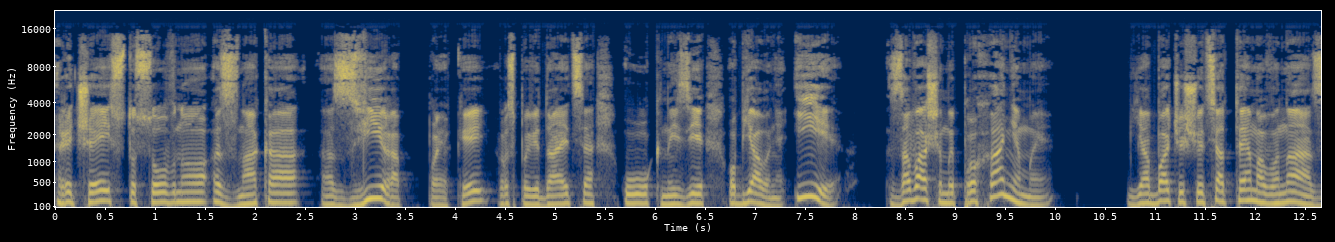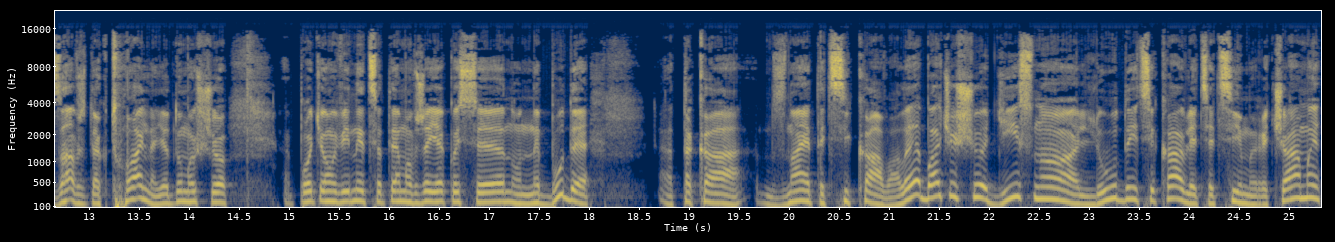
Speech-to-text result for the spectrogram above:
речей стосовно знака звіра, про який розповідається у книзі об'явлення. І за вашими проханнями. Я бачу, що ця тема вона завжди актуальна. Я думаю, що протягом війни ця тема вже якось е, ну, не буде така, знаєте, цікава. Але я бачу, що дійсно люди цікавляться цими речами.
